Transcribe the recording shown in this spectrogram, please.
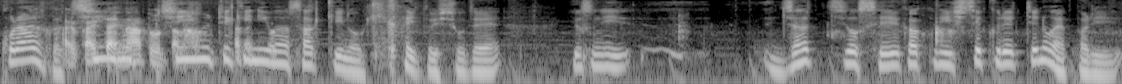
これあれですか？チーム、チーム的にはさっきの機械と一緒で、要するに、ジャッジを正確にしてくれっていうのがやっぱり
